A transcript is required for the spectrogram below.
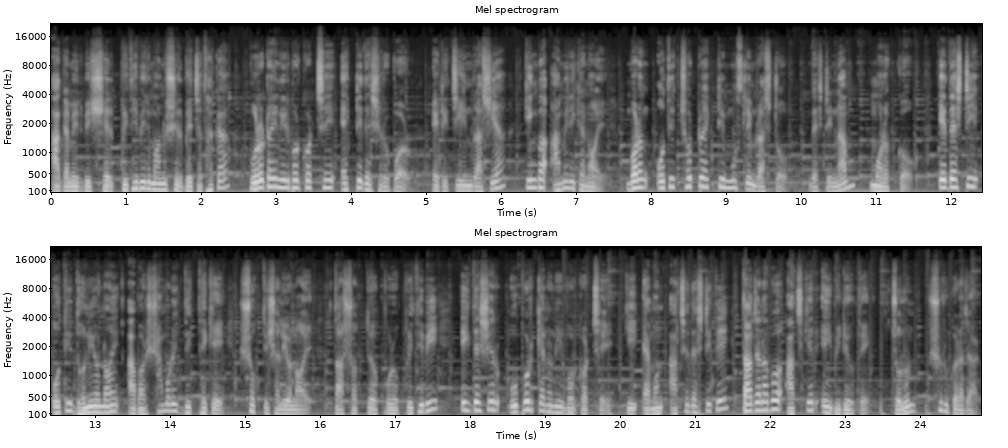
আগামীর বিশ্বের পৃথিবীর মানুষের বেঁচে থাকা পুরোটাই নির্ভর করছে একটি দেশের উপর। এটি চীন, রাশিয়া কিংবা আমেরিকা নয়, বরং অতি ছোট্ট একটি মুসলিম রাষ্ট্র। দেশটির নাম মরক্কো। এ দেশটি অতি ধনীয় নয়, আবার সামরিক দিক থেকে শক্তিশালীও নয়। তা সত্ত্বেও পুরো পৃথিবী এই দেশের উপর কেন নির্ভর করছে? কি এমন আছে দেশটিতে? তা জানাব আজকের এই ভিডিওতে। চলুন শুরু করা যাক।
